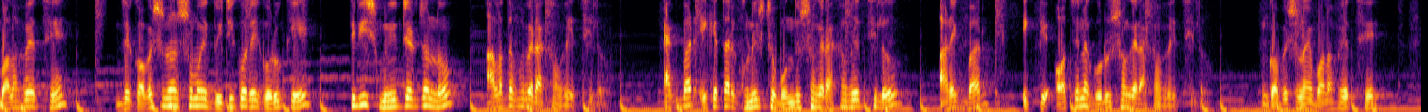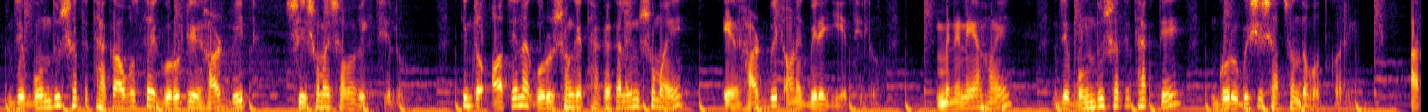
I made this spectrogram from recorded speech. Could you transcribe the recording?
বলা হয়েছে যে গবেষণার সময় দুইটি করে গরুকে তিরিশ মিনিটের জন্য আলাদাভাবে রাখা হয়েছিল। একবার একে তার ঘনিষ্ঠ বন্ধুর সঙ্গে রাখা হয়েছিল, আরেকবার একটি অচেনা গরুর সঙ্গে রাখা হয়েছিল। গবেষণায় বলা হয়েছে যে বন্ধুর সাথে থাকা অবস্থায় গরুটির হার্টবিট সেই সময় স্বাভাবিক ছিল, কিন্তু অচেনা গরুর সঙ্গে থাকাকালীন সময়ে এর হার্টবিট অনেক বেড়ে গিয়েছিল। মেনে নেওয়া হয় যে বন্ধুর সাথে থাকতে গরু বেশি স্বাচ্ছন্দ্য বোধ করে, আর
